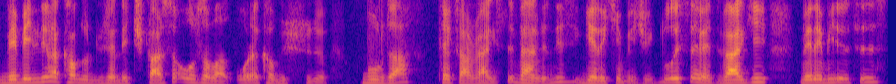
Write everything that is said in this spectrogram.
Ve belli rakamların üzerinde çıkarsa o zaman o rakam üstünü burada tekrar vergisini vermeniz gerekebilecek. Dolayısıyla evet vergi verebilirsiniz.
